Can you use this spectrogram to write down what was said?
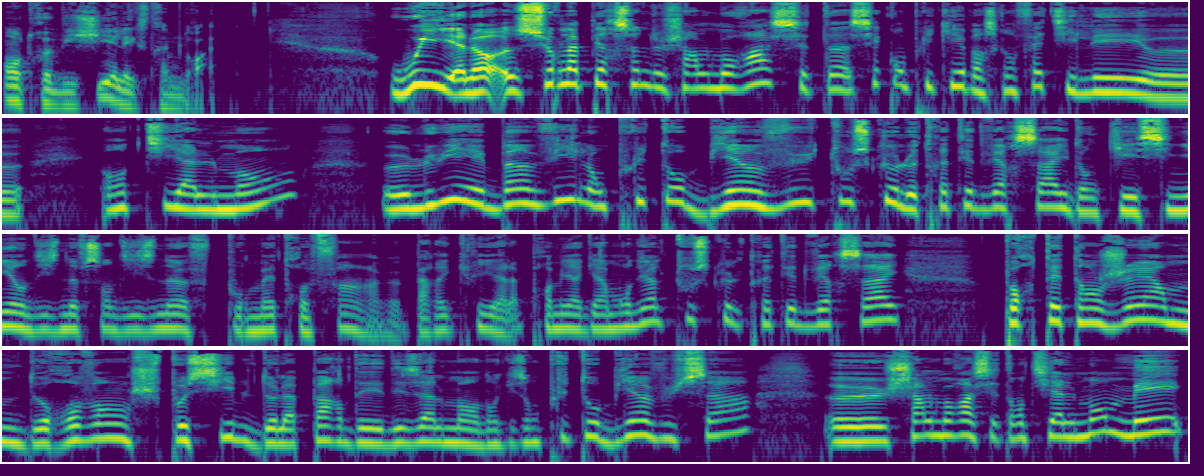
entre Vichy et l'extrême droite? Oui, alors sur la personne de Charles Maurras, c'est assez compliqué parce qu'en fait, il est euh, anti-allemand. Euh, lui et Bainville ont plutôt bien vu tout ce que le traité de Versailles, donc qui est signé en 1919 pour mettre fin euh, par écrit à la Première Guerre mondiale, tout ce que le traité de Versailles portait en germe de revanche possible de la part des, Allemands. Donc ils ont plutôt bien vu ça. Euh, Charles Maurras est anti-allemand, mais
